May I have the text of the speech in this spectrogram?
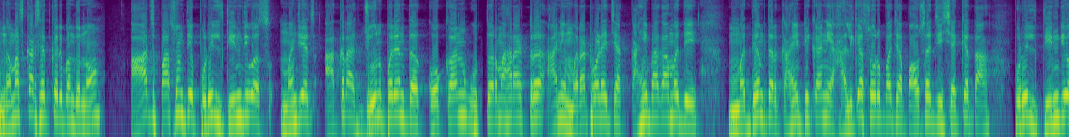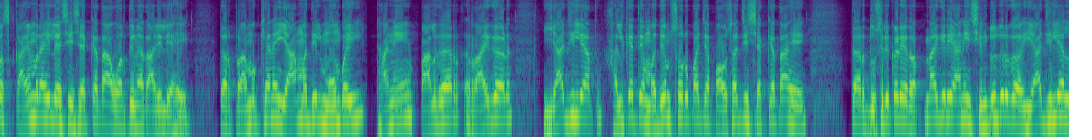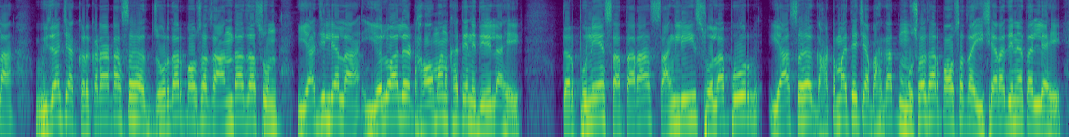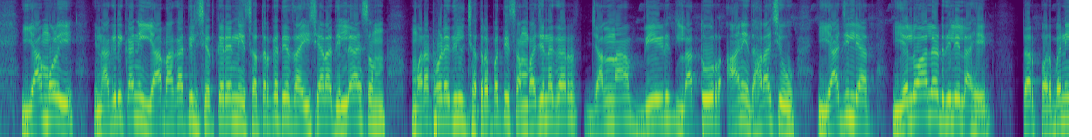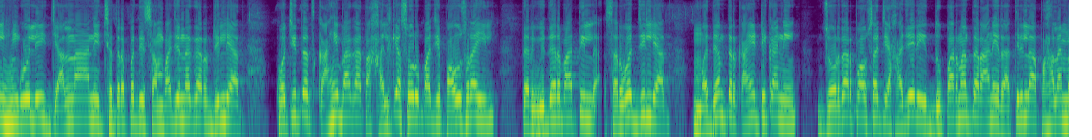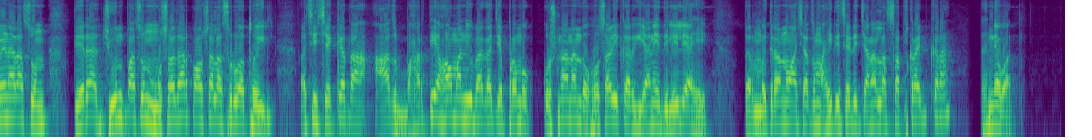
नमस्कार शेतकरी बंधूंनो. आजपासून ते पुढील तीन दिवस म्हणजेच अकरा जूनपर्यंत कोकण उत्तर महाराष्ट्र आणि मराठवाड्याच्या काही भागामध्ये मध्यम तर काही ठिकाणी हलक्या स्वरूपाच्या पावसाची शक्यता पुढील तीन दिवस कायम राहील अशी शक्यता वर्तवण्यात आलेली आहे. तर प्रामुख्याने यामधील मुंबई ठाणे पालघर रायगड या जिल्ह्यात हलक्या ते मध्यम स्वरूपाच्या पावसाची शक्यता आहे. तर दुसरीकडे रत्नागिरी आणि सिंधुदुर्ग या जिल्ह्याला विजांच्या कडकडाटासह जोरदार पावसाचा अंदाज असून या जिल्ह्याला येलो अलर्ट हवामान खात्याने दिलेला आहे. तर पुणे सातारा सांगली सोलापूर यासह घाटमाथ्याच्या भागात मुसळधार पावसाचा इशारा देण्यात आलेला आहे. यामुळे नागरिकांनी या भागातील शेतकऱ्यांनी सतर्कतेचा इशारा दिला असून मराठवाड्यातील छत्रपती संभाजीनगर जालना बीड लातूर आणि धाराशिव या जिल्ह्यात येलो अलर्ट दिलेला आहे. तर परभणी हिंगोली जालना आणि छत्रपती संभाजीनगर जिल्ह्यात क्वचितच काही भागात हलक्या स्वरूपाचे पाऊस राहील. तर विदर्भातील सर्वच जिल्ह्यात मध्यम तर काही ठिकाणी जोरदार पावसाची हजेरी दुपारनंतर आणि रात्रीला पाहायला मिळणार असून तेरा जूनपासून मुसळधार पावसाला सुरुवात होईल. अशी शक्यता आज भारतीय हवामान विभागाचे प्रमुख कृष्णानंद होसाळीकर यांनी दिलेली आहे. तर मित्रांनो अशाच माहितीसाठी चॅनलला सबस्क्राईब करा. धन्यवाद.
